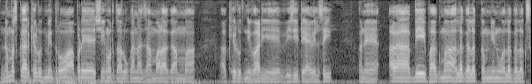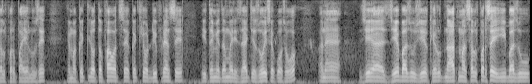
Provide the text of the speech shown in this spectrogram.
નમસ્કાર ખેડૂત મિત્રો. આપણે સિંહોર તાલુકાના જાંબાળા ગામમાં આ ખેડૂતની વાડીએ વિઝિટે આવેલ છે અને આ બે ભાગમાં અલગ અલગ કંપનીનું અલગ અલગ સલ્ફર પાયેલું છે. એમાં કેટલો તફાવત છે, કેટલો ડિફરન્સ છે, એ તમે તમારી જાતે જોઈ શકો છો અને જે જે બાજુ જે ખેડૂતના હાથમાં સલ્ફર છે એ બાજુ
